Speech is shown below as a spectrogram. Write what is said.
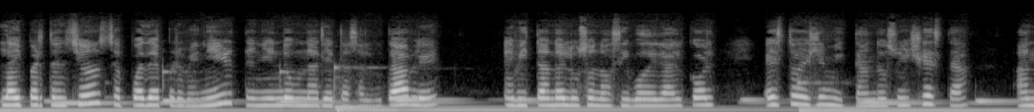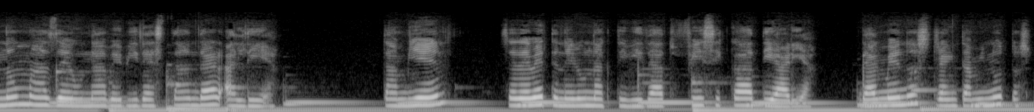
La hipertensión se puede prevenir teniendo una dieta saludable, evitando el uso nocivo del alcohol, esto es limitando su ingesta a no más de una bebida estándar al día. También se debe tener una actividad física diaria de al menos 30 minutos.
